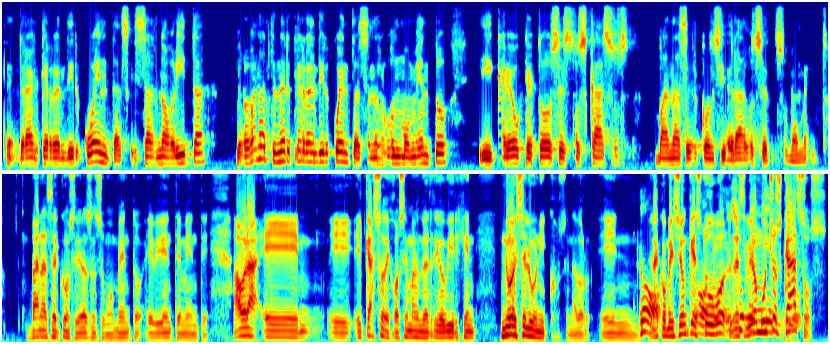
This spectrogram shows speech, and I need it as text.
tendrán que rendir cuentas, quizás no ahorita, pero van a tener que rendir cuentas en algún momento y creo que todos estos casos van a ser considerados en su momento. Van a ser considerados en su momento, evidentemente. Ahora, eh, eh, el caso de José Manuel Río Virgen no es el único, senador. En la comisión que estuvo recibieron muchos casos.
